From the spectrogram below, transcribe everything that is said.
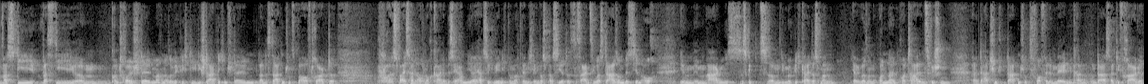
was die, was die ähm, Kontrollstellen machen, also wirklich die, die staatlichen Stellen, Landesdatenschutzbeauftragte, Boah, das weiß halt auch noch keiner. Bisher haben die ja herzlich wenig gemacht, wenn nicht irgendwas passiert ist. Das Einzige, was da so ein bisschen auch im, im Argen ist, es gibt ähm, die Möglichkeit, dass man ja über so ein Online-Portal inzwischen äh, Datenschutzvorfälle melden kann. Und da ist halt die Frage,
